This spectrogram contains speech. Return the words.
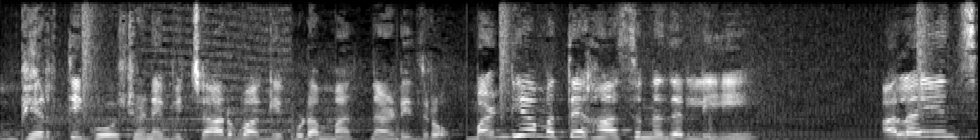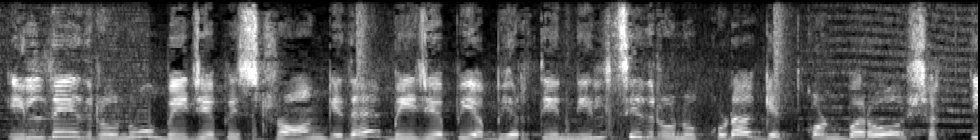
ಅಭ್ಯರ್ಥಿ ಘೋಷಣೆ ವಿಚಾರವಾಗಿ ಕೂಡ ಮಾತನಾಡಿದರು. ಮಂಡ್ಯ ಮತ್ತೆ ಹಾಸನದಲ್ಲಿ ಅಲಯನ್ಸ್ ಇಲ್ಲದೇ ಇದ್ರೂ ಬಿಜೆಪಿ ಸ್ಟ್ರಾಂಗ್ ಇದೆ. ಬಿಜೆಪಿ ಅಭ್ಯರ್ಥಿ ನಿಲ್ಸಿದ್ರೂ ಕೂಡ ಗೆದ್ಕೊಂಡು ಬರೋ ಶಕ್ತಿ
